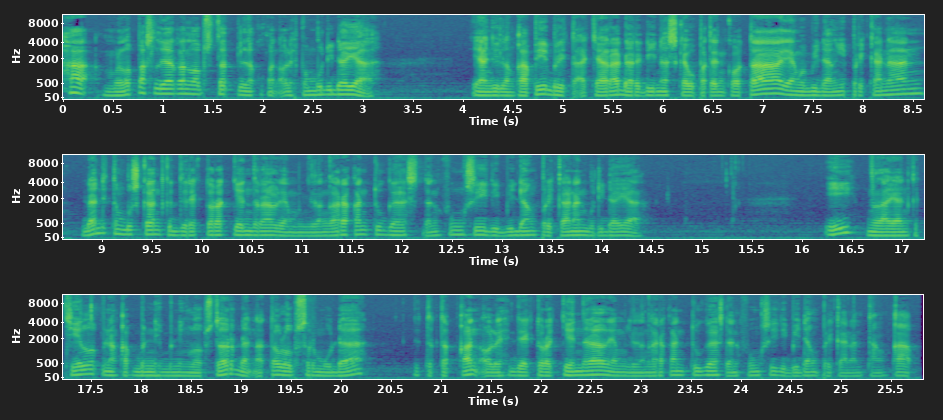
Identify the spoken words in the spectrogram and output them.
H. Melepas liarkan lobster dilakukan oleh pembudidaya yang dilengkapi berita acara dari Dinas Kabupaten Kota yang membidangi perikanan dan ditembuskan ke Direktorat Jenderal yang menyelenggarakan tugas dan fungsi di bidang perikanan budidaya. I. Nelayan kecil penangkap benih-benih lobster dan atau lobster muda ditetapkan oleh Direktorat Jenderal yang menyelenggarakan tugas dan fungsi di bidang perikanan tangkap.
